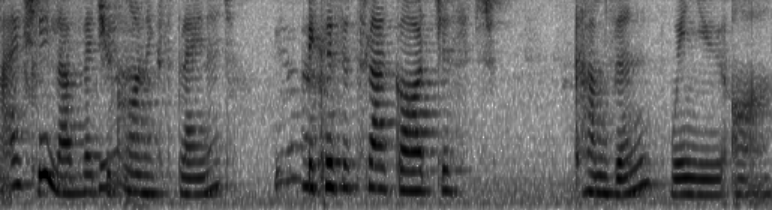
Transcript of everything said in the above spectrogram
I actually love that you can't explain it yeah. because it's like God just comes in when you are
